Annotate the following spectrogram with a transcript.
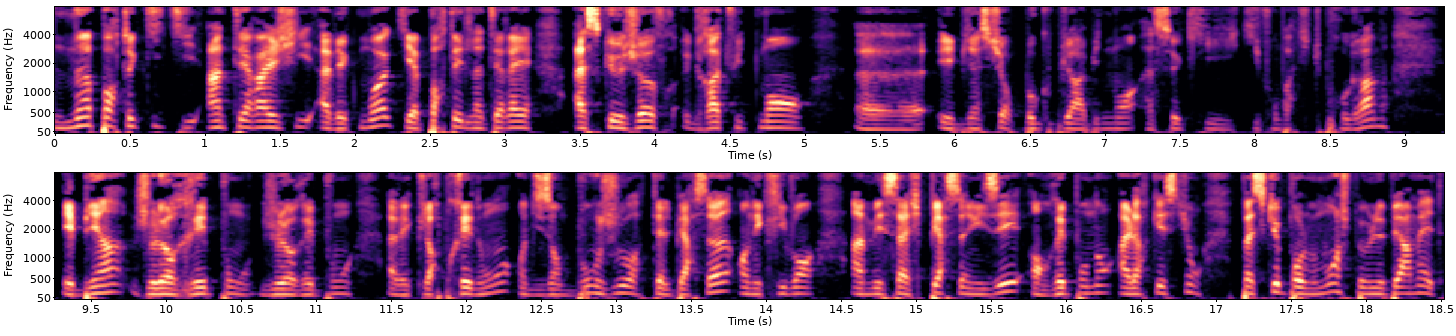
n'importe qui qui interagit avec moi, qui a de l'intérêt à ce que j'offre gratuitement euh, et bien sûr beaucoup plus rapidement à ceux qui, font partie du programme, eh bien, je leur réponds. Je leur réponds avec leur prénom, en disant bonjour telle personne, en écrivant un message personnalisé, en répondant à leurs questions. Parce que pour le moment, je peux me le permettre.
